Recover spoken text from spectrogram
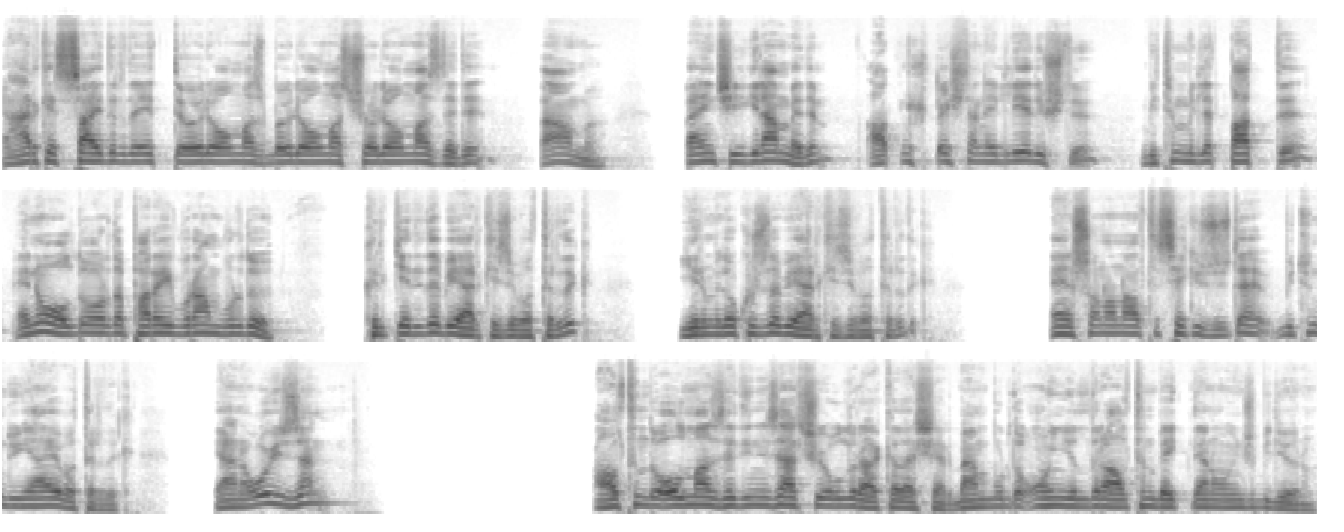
Ya herkes saydırdı etti öyle olmaz böyle olmaz şöyle olmaz dedi. Tamam mı? Ben hiç ilgilenmedim. 65'ten 50'ye düştü. Bütün millet battı. E ne oldu? Orada parayı vuran vurdu. 47'de bir herkesi batırdık. 29'da bir herkesi batırdık. En son 16.800'de bütün dünyayı batırdık. Yani o yüzden altında olmaz dediğiniz her şey olur arkadaşlar. Ben burada 10 yıldır altın bekleyen oyuncu biliyorum.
